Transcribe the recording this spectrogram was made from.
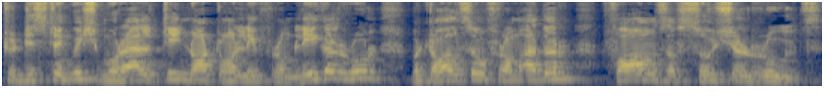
to distinguish morality not only from legal rule but also from other forms of social rules.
